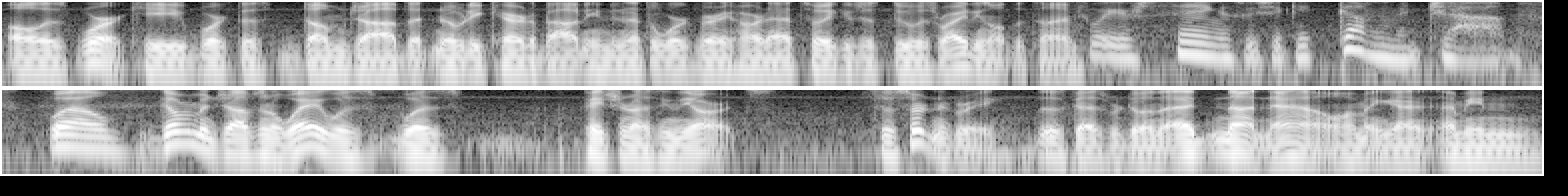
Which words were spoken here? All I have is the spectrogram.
all his work. He worked this dumb job that nobody cared about, and he didn't have to work very hard at, so he could just do his writing all the time. so what you're saying is we should get government jobs. Well, government jobs in a way was was patronizing the arts to a certain degree. Those guys were doing that. Uh, Not now. I mean, I, I mean,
